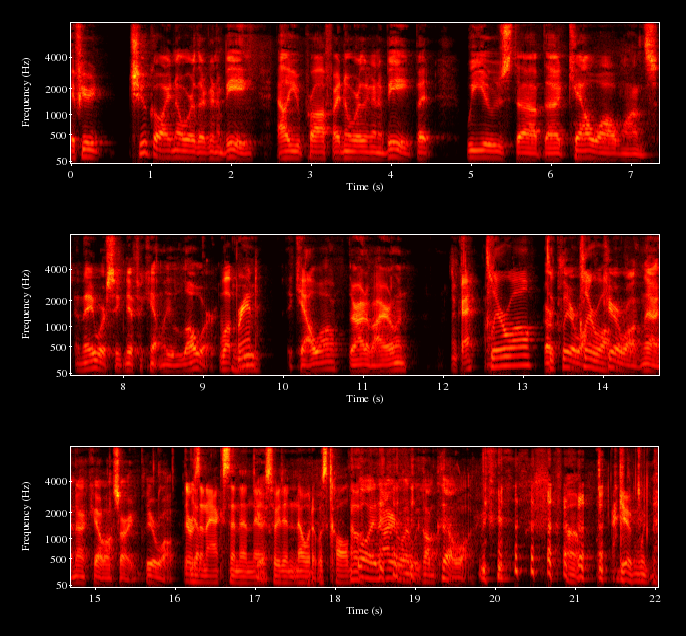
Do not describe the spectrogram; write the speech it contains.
if you're Schüco, I know where they're going to be. Aluprof, I know where they're going to be, but we used uh, the Calwall ones, and they were significantly lower. What brand? The Calwall, they're out of Ireland Okay. Clearwall? or It's a Clearwall. Clearwall. Clearwall, no, not Calwall. Sorry, Clearwall. There was an accent in there, so he didn't know what it was called. Well, in Ireland we call them Clearwall. Good one.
